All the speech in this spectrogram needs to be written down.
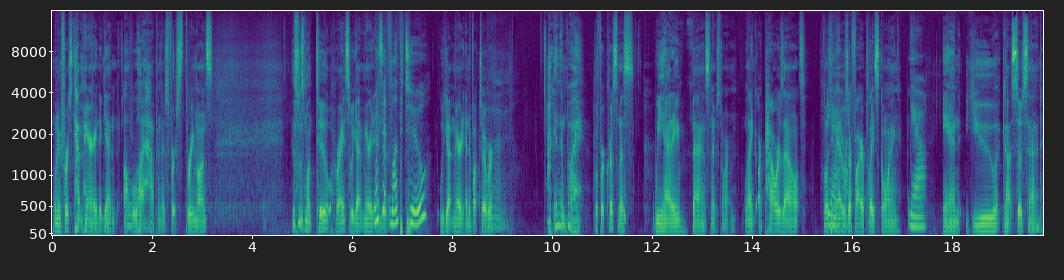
when we first got married, again, a lot happened those first three months. This was month two, right? So we got married. Was it of, month two? We got married end of October, uh. and then by before Christmas, we had a bad snowstorm. Like our power's out. The only thing we had was our fireplace going Yeah. and you got so sad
